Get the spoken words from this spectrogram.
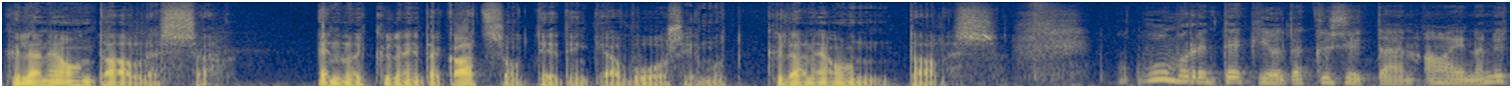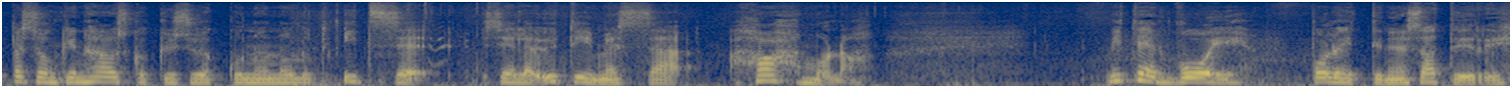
kyllä ne on tallessa. En ole kyllä niitä katsonut tietenkään vuosia, mutta kyllä ne on tallessa. Huumorin tekijöiltä kysytään aina. Nytpä se onkin hauska kysyä, kun on ollut itse siellä ytimessä hahmona. Miten voi poliittinen satiri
